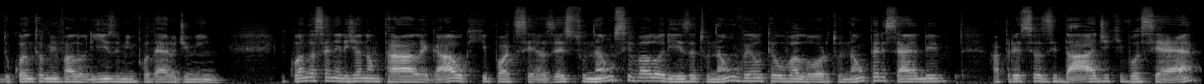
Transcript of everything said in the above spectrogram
do quanto eu me valorizo e me empodero de mim. E quando essa energia não tá legal, o que, que pode ser? Às vezes tu não se valoriza, tu não vê o teu valor, tu não percebe a preciosidade que você é.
